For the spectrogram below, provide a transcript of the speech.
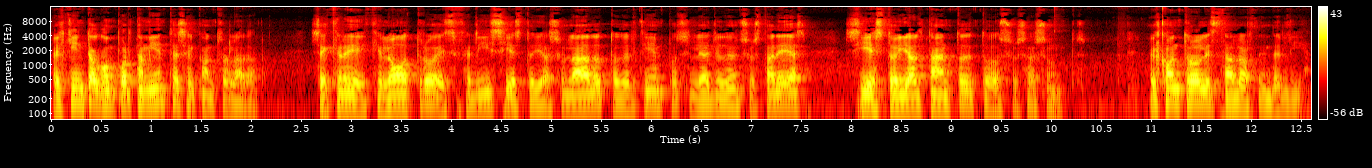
El quinto comportamiento es el controlador. Se cree que el otro es feliz si estoy a su lado todo el tiempo, si le ayudo en sus tareas, si estoy al tanto de todos sus asuntos. El control está al orden del día.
